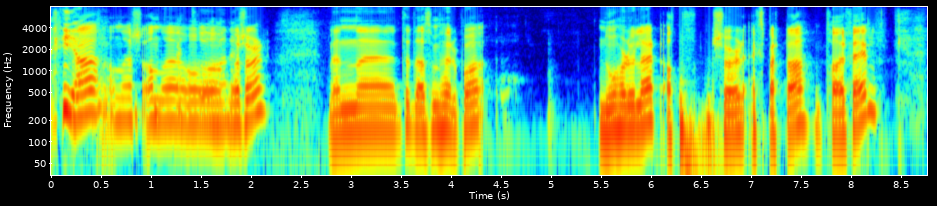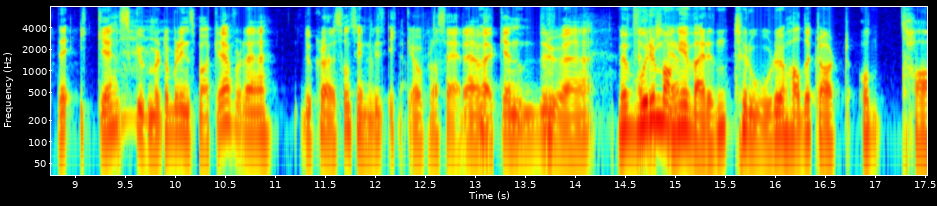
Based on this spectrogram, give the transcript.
Ja, Anders, Anne og det. meg sjøl. Men eh, til deg som hører på, nå har du lært at sjøl eksperter tar feil. Det er ikke skummelt å blindsmake, for det, du klarer sannsynligvis ikke å plassere verken drue Men hvor mange i verden tror du hadde klart å ta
